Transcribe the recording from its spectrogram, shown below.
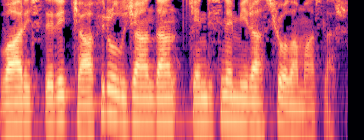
varisleri kafir olacağından kendisine mirasçı olamazlar.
